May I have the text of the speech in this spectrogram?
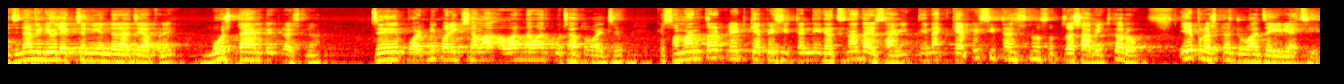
આજના વીડિયો લેક્ચરની અંદર આજે આપણે મોસ્ટ આઈએમપી પ્રશ્ન જે બોર્ડની પરીક્ષામાં અવારનવાર પૂછાતો હોય છે કે સમાંતર પ્લેટ કેપેસિટરની રચના દર્શાવી તેના કેપેસિટન્સનું સૂત્ર સાબિત કરો, એ પ્રશ્ન જોવા જઈ રહ્યા છીએ.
